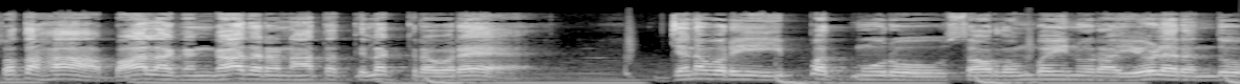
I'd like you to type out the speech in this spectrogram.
ಸ್ವತಃ ಬಾಲ ಗಂಗಾಧರನಾಥ ತಿಲಕ್ರವರೇ, ಜನವರಿ ಇಪ್ಪತ್ತ್ಮೂರು ಸಾವಿರದ ಒಂಬೈನೂರ ಏಳರಂದು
